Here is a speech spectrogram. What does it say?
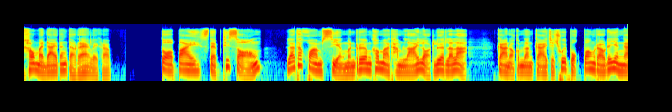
เข้ามาได้ตั้งแต่แรกเลยครับ ต่อไปสเต็ปที่ 2 แล้วถ้าความเสี่ยงมันเริ่มเข้ามาทำร้ายหลอดเลือดแล้วล่ะ การออกกำลังกายจะช่วยปกป้องเราได้ยังไง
